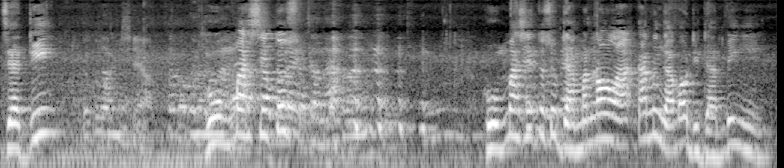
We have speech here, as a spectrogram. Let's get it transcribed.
Jadi humas itu humas itu sudah menolak kami nggak mau didampingi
